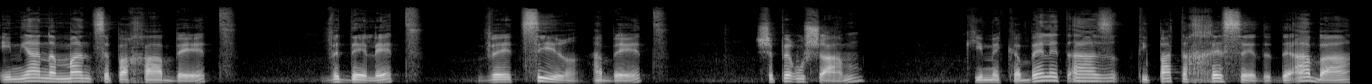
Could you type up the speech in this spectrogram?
עניין המנצפח הבית ודלת וציר הבית, שפירושם כי מקבלת אז טיפת החסד דאבא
